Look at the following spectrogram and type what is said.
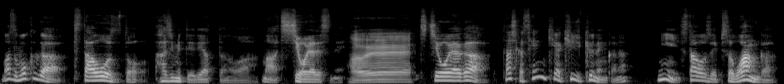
まず僕がスターウォーズと初めて出会ったのは、まあ父親ですね。父親が、確か1999年かな？に、スターウォーズエピソード1が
